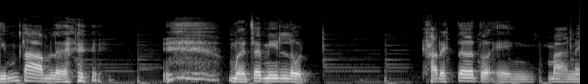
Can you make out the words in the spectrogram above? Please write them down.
ยิ้มตามเลย เหมือนจะมีหลุดคาแรคเตอร์ตัวเองมาใน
